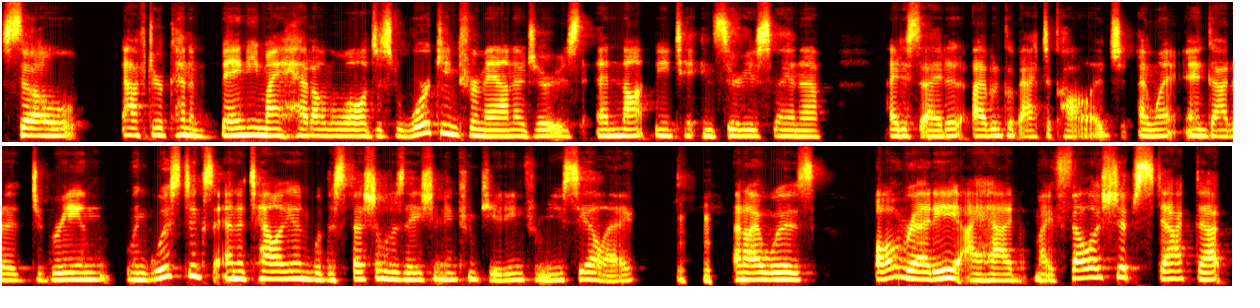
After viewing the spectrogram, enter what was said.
So after kind of banging my head on the wall, just working for managers and not being taken seriously enough, I decided I would go back to college. I went and got a degree in linguistics and Italian with a specialization in computing from UCLA. and I was already, I had my fellowship stacked up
